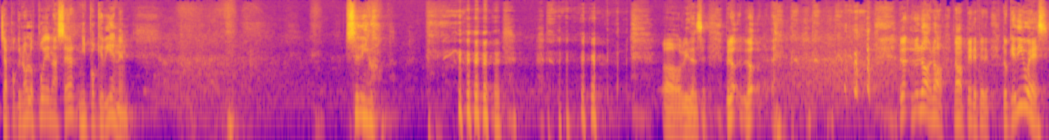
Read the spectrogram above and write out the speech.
Ya porque no los pueden hacer ni porque vienen. Entonces digo, oh, olvídense. Pero lo- no, no, no, espere, espere. Lo que digo es,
